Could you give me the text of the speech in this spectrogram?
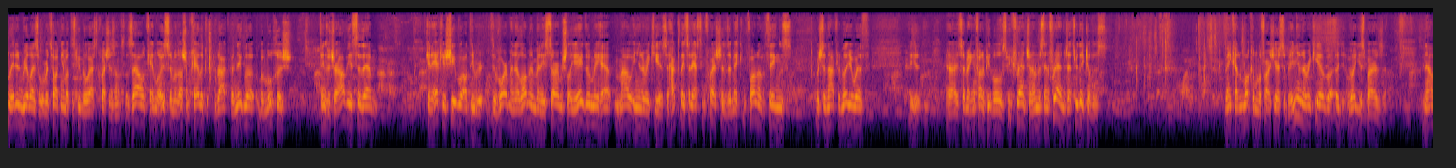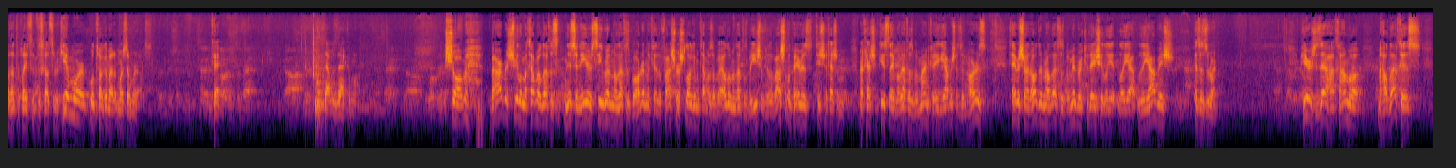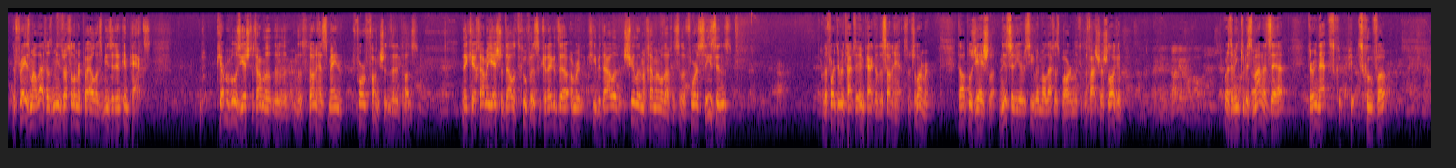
They didn't realize what we're talking about. These people who asked questions on Chazal, things which are obvious to them. So how can they start asking questions and making fun of things which they're not familiar with? Uh, start making fun of people who speak French and understand French. That's ridiculous. Now not the place to discuss the Rikiya more. We'll talk about it more somewhere else. Okay. That was that. Come on. Shom, Ba'arba Shvila Melechus, Nisan Sivan Melechus, Shlogim, Tamas of Ba'elu, Melechus, Tisha Melechus, and Horus, Tevishad Odom, Melechus, as. Here, Shazeh HaChama, Mahalechis, the phrase Malechus means Rasul Poelis, means it impacts. The, the, the sun has main four functions that it does. So the four seasons, the four different types of impact that the sun has. So Shalomar. Dalpus Yeshla. Nisri you receive in Malachas Baharim the Fasher Shlogim. What does it mean? During that skufa,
